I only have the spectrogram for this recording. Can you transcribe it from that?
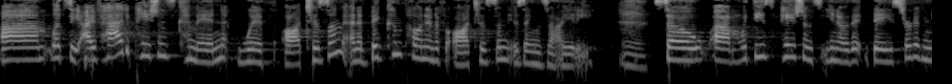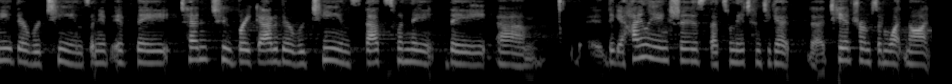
Um, let's see. I've had patients come in with autism, and a big component of autism is anxiety. Mm. So um, with these patients, you know, they, they, sort of need their routines, and if, if, they tend to break out of their routines, that's when they they um, they get highly anxious. That's when they tend to get uh, tantrums and whatnot.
